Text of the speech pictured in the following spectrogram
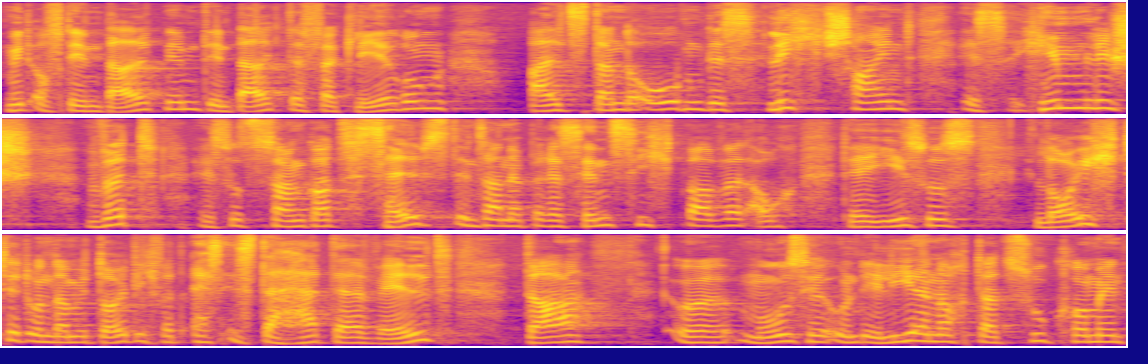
mit auf den Berg nimmt, den Berg der Verklärung, als dann da oben das Licht scheint, es himmlisch wird, es sozusagen Gott selbst in seiner Präsenz sichtbar wird, auch der Jesus leuchtet und damit deutlich wird, es ist der Herr der Welt, da äh, Mose und Elia noch dazukommen,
